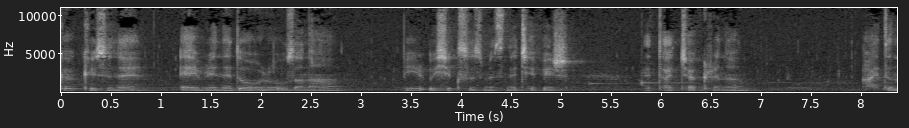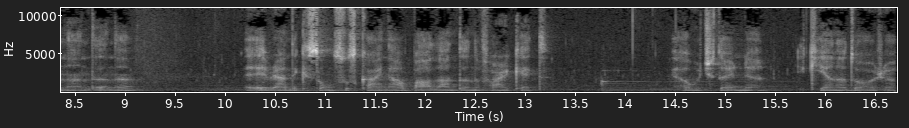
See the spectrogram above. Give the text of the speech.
gökyüzüne, evrene doğru uzanan bir ışık süzmesine çevir ve taç çakranın aydınlandığını ve evrendeki sonsuz kaynağa bağlandığını fark et. Ve avuçlarını iki yana doğru,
